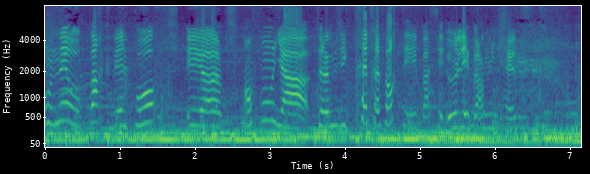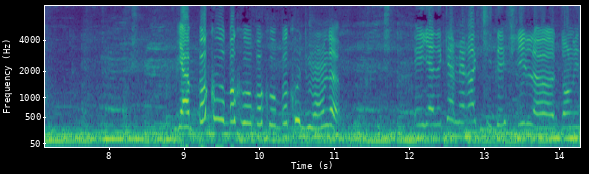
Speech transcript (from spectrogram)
on est au parc Velpo et euh, en fond, il y a de la musique très très forte et bah, c'est eux les Burning Heads. Il y a beaucoup, beaucoup, beaucoup, beaucoup de monde. Et il y a des caméras qui défilent euh, dans les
